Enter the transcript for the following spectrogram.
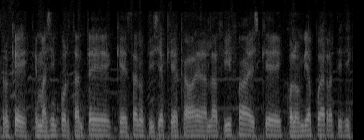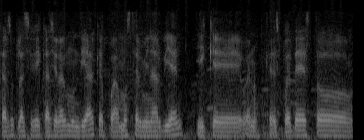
creo que, que más importante que esta noticia que acaba de dar la FIFA es que Colombia pueda ratificar su clasificación al Mundial, que podamos terminar bien y que bueno, que después de esto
